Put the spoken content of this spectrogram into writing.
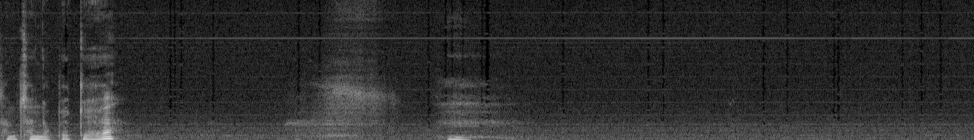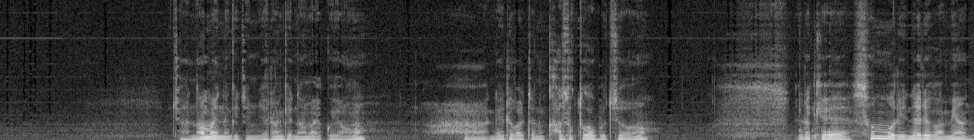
3600개. 음. 자 남아있는 게 지금 11개 남아있고요. 아, 내려갈 때는 가속도가 붙죠. 이렇게 선물이 내려가면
